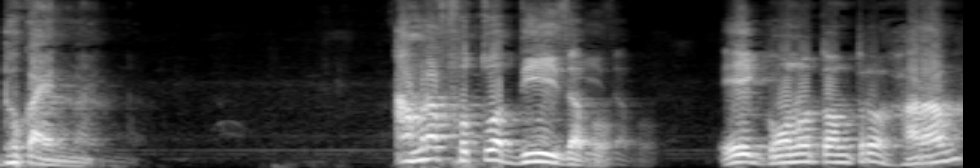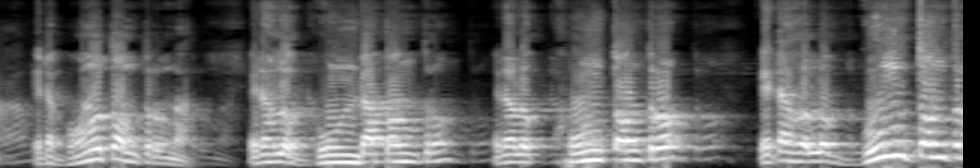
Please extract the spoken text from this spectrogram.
ঢোকায়েন না। আমরা ফতোয়া দিয়ে যাব। এই গণতন্ত্র হারাম, এটা গণতন্ত্র না। এটা হলো গুন্ডাতন্ত্র, এটা হলো খুনতন্ত্র, এটা হলো গুণতন্ত্র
